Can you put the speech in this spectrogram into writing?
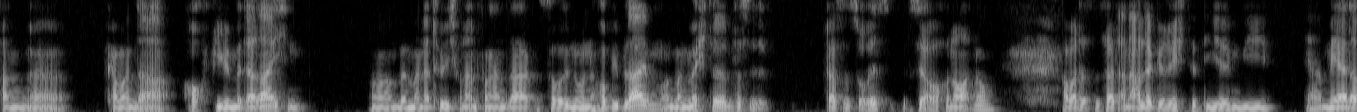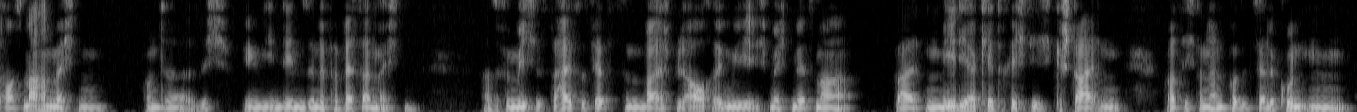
dann äh, kann man da auch viel mit erreichen. Äh, wenn man natürlich von Anfang an sagt, es soll nur ein Hobby bleiben und man möchte, dass, dass es so ist, ist ja auch in Ordnung. Aber das ist halt an alle gerichtet, die irgendwie ja mehr daraus machen möchten und äh, sich irgendwie in dem Sinne verbessern möchten. Also für mich ist, heißt es jetzt zum Beispiel auch irgendwie, ich möchte mir jetzt mal bald ein Media Kit richtig gestalten, was ich dann an potenzielle Kunden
